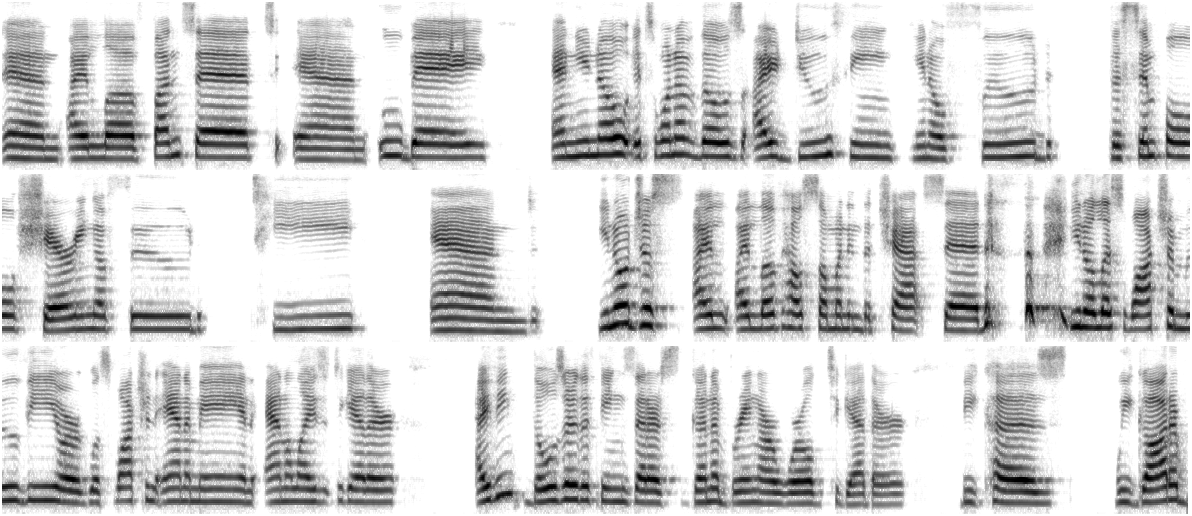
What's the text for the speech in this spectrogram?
and I love pancit and ube. And you know, it's one of those I do think, you know, food, the simple sharing of food, tea, and you know, just I I love how someone in the chat said, you know, let's watch a movie or let's watch an anime and analyze it together. I think those are the things that are gonna bring our world together because we gotta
